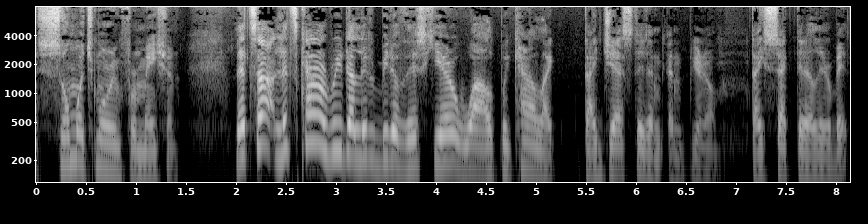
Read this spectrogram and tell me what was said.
so much more information. Let's uh, let's kind of read a little bit of this here while we kind of like digest it and, and you know dissect it a little bit.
